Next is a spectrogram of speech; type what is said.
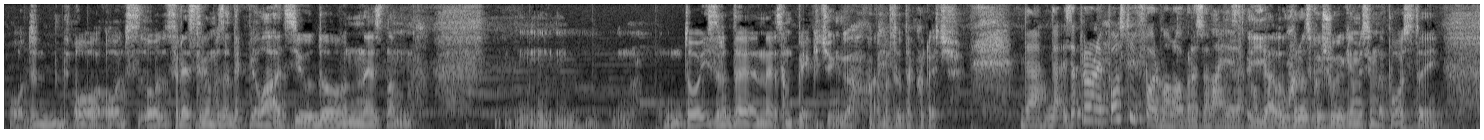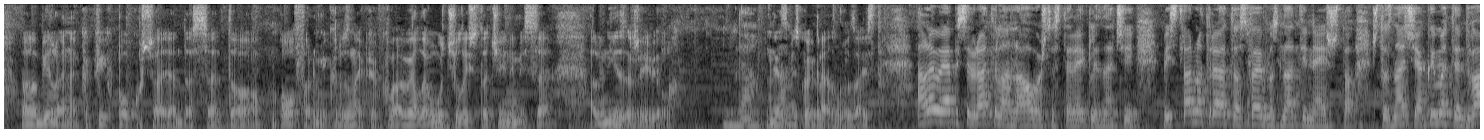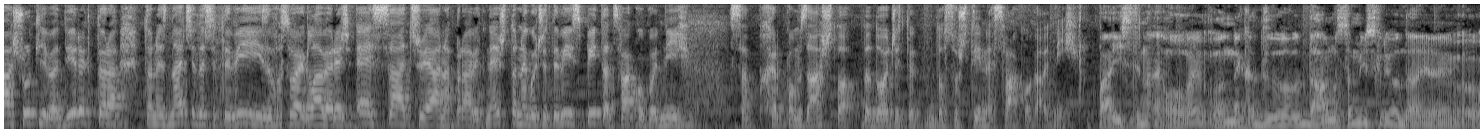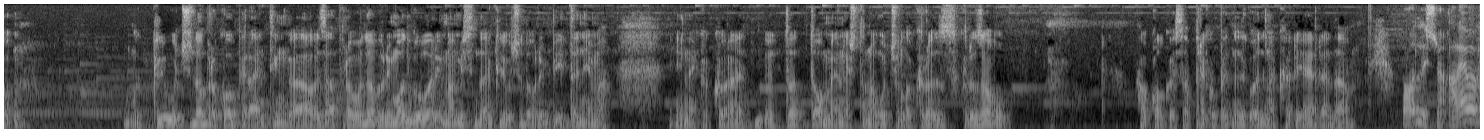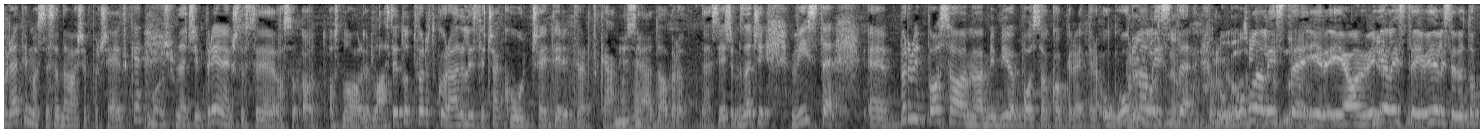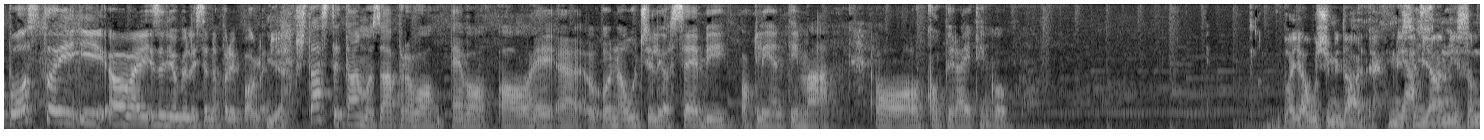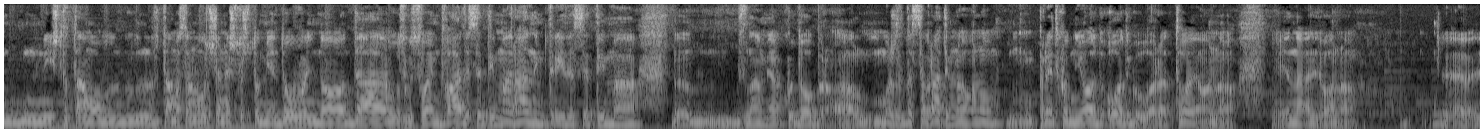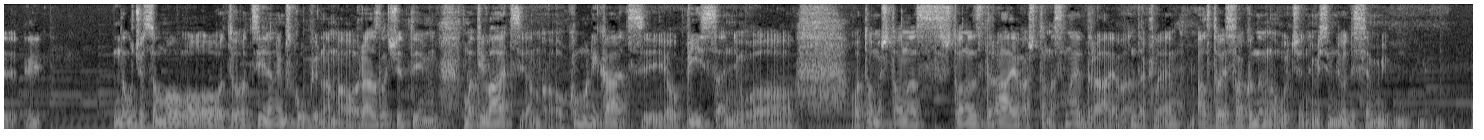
od, od, od sredstvima za depilaciju do ne znam do izrade, ne znam, packaginga, ajmo to tako reći. Da, da, zapravo ne postoji formalno obrazovanje za Ja, u Hrvatskoj još uvijek, ja mislim, ne postoji. Bilo je nekakvih pokušaja da se to oformi kroz nekakva vele učilišta, čini mi se, ali nije zaživjelo. Da, ne znam iz kojeg razloga zaista. Ali evo ja bi se vratila na ovo što ste rekli, znači vi stvarno trebate o svojemu znati nešto. Što znači ako imate dva šutljiva direktora, to ne znači da ćete vi iz svoje glave reći e sad ću ja napraviti nešto, nego ćete vi ispitati svakog od njih sa hrpom zašto da dođete do suštine svakoga od njih. Pa istina je, ovaj, nekad davno sam mislio da je ključ dobro copywritinga zapravo u dobrim odgovorima, mislim da je ključ u dobrim pitanjima i nekako je to, to me nešto naučilo kroz, kroz ovu koliko je sad preko 15 godina karijere, da. Odlično, ali evo vratimo se sad na vaše početke. Može. Znači prije nego što ste osnovali vlastitu tvrtku, radili ste čak u četiri tvrtke, ako se mhm. ja dobro ne sjećam. Znači vi ste, e, prvi posao vam je bio posao copywritera. Uguglali ste, uguglali ste i, i on, vidjeli ste i vidjeli ste da to postoji i ovaj, zaljubili se na prvi pogled. Šta ste tamo zapravo evo ovaj, e, naučili o sebi, o klijentima, o copywritingu? Pa ja učim i dalje. Mislim, ja nisam ništa tamo, tamo sam naučio nešto što mi je dovoljno da u svojim dvadesetima, ranim tridesetima znam jako dobro. Ali možda da se vratim na ono prethodni od, odgovor, a to je ono, jedna, ono, e, naučio sam o, o, o ciljanim skupinama, o različitim motivacijama, o komunikaciji, o pisanju, o, o tome što nas, što nas drajeva, što nas ne drajeva. Dakle, ali to je svakodnevno učenje. Mislim, ljudi se,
